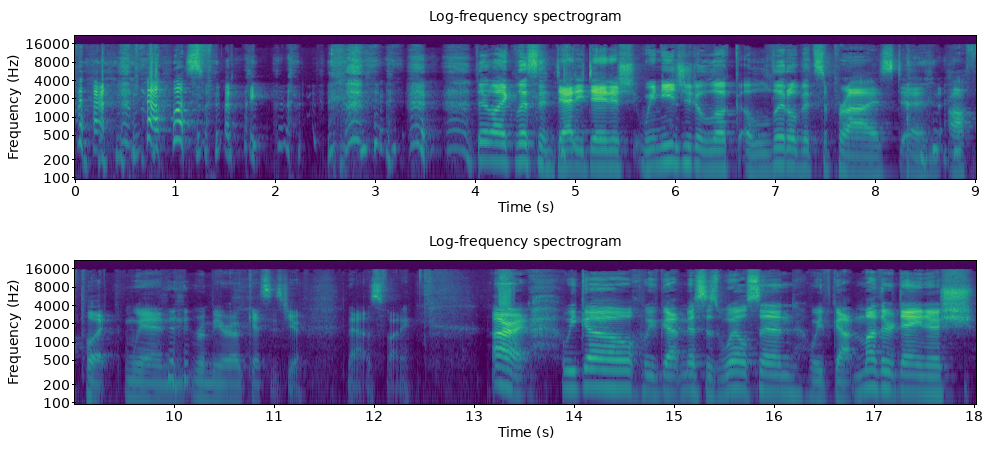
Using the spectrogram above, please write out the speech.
That was funny. They're like, listen, Daddy Danish, we need you to look a little bit surprised and off put when Ramiro kisses you. That was funny. All right, we go. We've got Mrs. Wilson. We've got Mother Danish.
